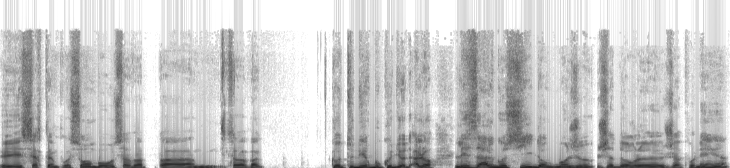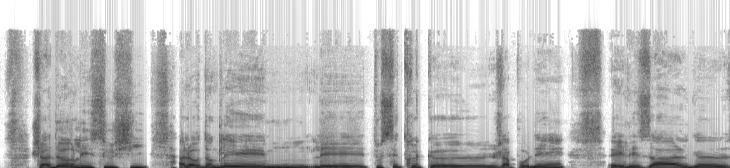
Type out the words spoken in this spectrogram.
et certains poissons bon ça va pas ça va pas contenir beaucoup d'iode. Alors, les algues aussi, donc moi j'adore le japonais, hein. j'adore les sushis. Alors donc les, les tous ces trucs euh, japonais et les algues,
